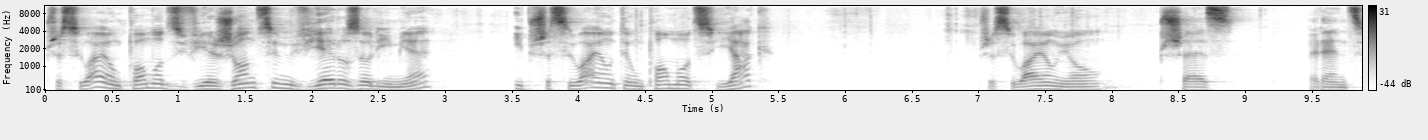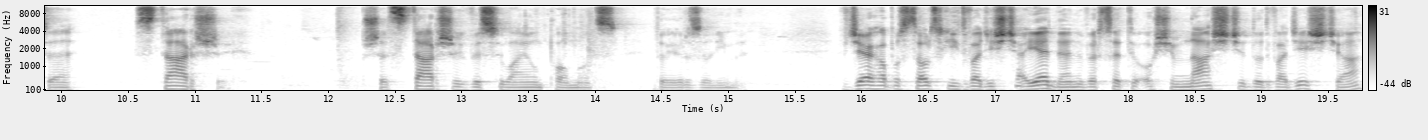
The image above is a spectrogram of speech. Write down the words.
przesyłają pomoc wierzącym w Jerozolimie i przesyłają tę pomoc jak? Przesyłają ją przez ręce starszych. Przez starszych wysyłają pomoc do Jerozolimy. W dziejach apostolskich 21, wersety 18 do 20,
